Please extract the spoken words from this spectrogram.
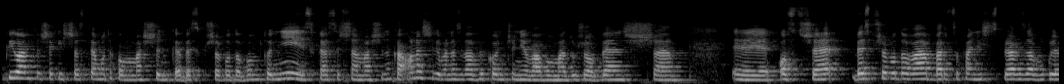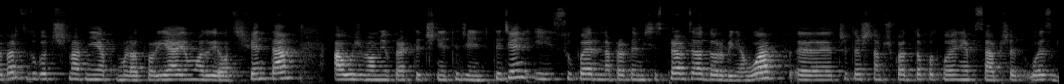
Kupiłam też jakiś czas temu taką maszynkę bezprzewodową. To nie jest klasyczna maszynka, ona się chyba nazywa wykończeniowa, bo ma dużo węższe ostrze. Bezprzewodowa, bardzo fajnie się sprawdza, w ogóle bardzo długo trzyma w niej akumulator. Ja ją ładuję od święta, a używam ją praktycznie tydzień w tydzień i super, naprawdę mi się sprawdza do robienia łap, yy, czy też na przykład do podgojenia psa przed USG.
